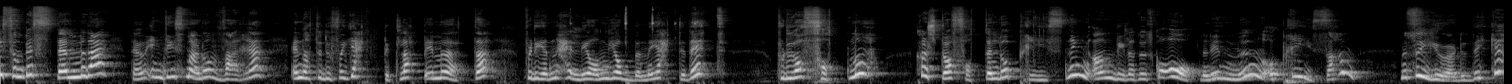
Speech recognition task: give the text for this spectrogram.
liksom bestemme deg. Det er jo ingenting som er noe verre enn at du får hjerteklapp i møte fordi Den hellige ånd jobber med hjertet ditt. For du har fått noe. Kanskje du har fått en lovprisning. Han vil at du skal åpne din munn og prise ham. Men så gjør du det ikke.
